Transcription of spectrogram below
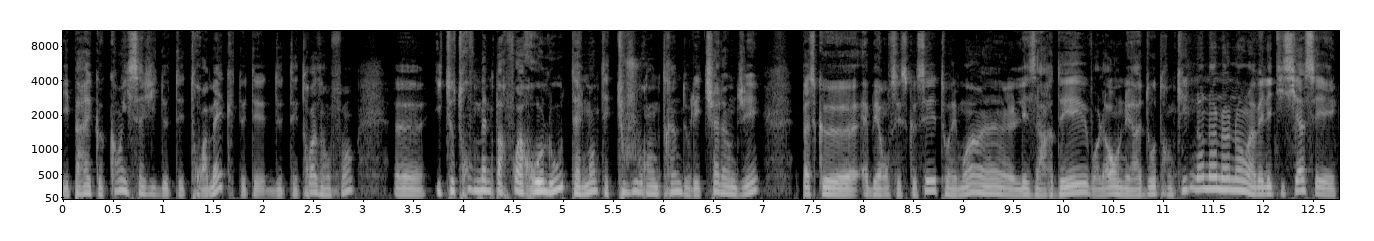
Il paraît que quand il s'agit de tes trois mecs, de tes, de tes trois enfants, euh, ils te trouvent même parfois relou tellement tu es toujours en train de les challenger. Parce que, eh bien, on sait ce que c'est, toi et moi, hein, les arder, voilà, on est ados tranquilles. Non, non, non, non, avec Laetitia, c'est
